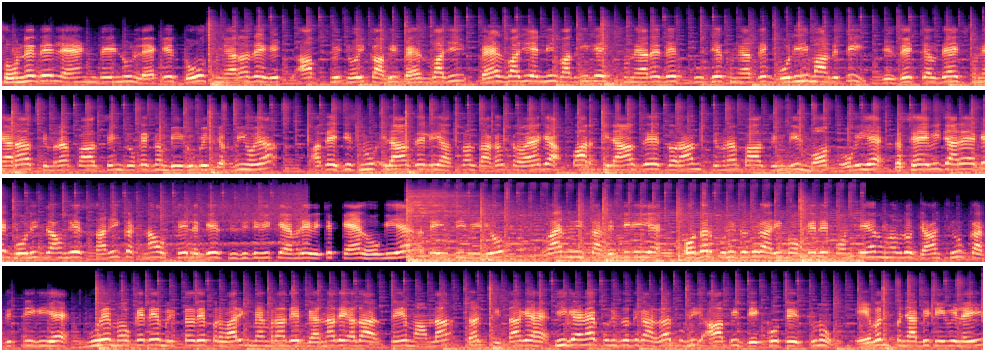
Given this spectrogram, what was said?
ਸੋਨੇ ਦੇ ਲੈਣ ਦੇਣ ਨੂੰ ਲੈ ਕੇ ਦੋ ਸੁਨਿਆਰਾਂ ਦੇ ਵਿੱਚ ਆਪਸ ਵਿੱਚ ਹੋਈ ਕਾਫੀ ਬਹਿਸਬਾਜ਼ੀ। ਬਹਿਸਬਾਜ਼ੀ ਇੰਨੀ ਵੱਧ ਗਈ ਕਿ ਇੱਕ ਸੁਨਿਆਰੇ ਦੇ ਦੂਜੇ ਸੁਨਿਆਰੇ ਦੇ ਗੋਲੀ ਹੀ ਮਾਰ ਦਿੱਤੀ, ਜਿਸ ਦੇ ਚਲਦਿਆਂ ਇੱਕ ਸੁਨਿਆਰਾ ਸਿਮਰਨਪਾਲ ਸਿੰਘ ਜੋ ਕਿ ਗੰਭੀਰ ਰੂਪ ਵਿੱਚ ਜ਼ਖਮੀ ਹੋਇਆ ਅਤੇ ਜਿਸ ਨੂੰ ਇਲਾਜ ਦੇ ਲਈ ਹਸਪਤਾਲ ਦਾਖਲ ਕਰਵਾਇਆ ਗਿਆ। ਪਰ ਇਲਾਜ ਦੇ ਦੌਰਾਨ ਸਿਮਰਨਪਾਲ ਸਿੰਘ ਦੀ ਮੌਤ ਹੋ ਗਈ ਹੈ। ਦੱਸਿਆ ਇਹ ਵੀ ਜਾ ਰਿਹਾ ਹੈ ਕਿ ਗੋਲੀ ਚਲਾਉਣ ਦੀ ਸਾਰੀ ਘਟਨਾ ਉੱਥੇ ਲੱਗੇ ਸੀਸੀਟੀਵੀ ਕੈਮਰੇ ਵਿੱਚ ਕੈਦ ਹੋ ਗਈ ਹੈ ਅਤੇ ਇਸ ਦੀ ਵੀਡੀਓ ਵਾਇਰਲ ਵੀ ਕਰ ਦਿੱਤੀ ਗਈ ਹੈ। ਉਧਰ ਪੁਲਿਸ ਅਧਿਕਾਰੀ ਮੌਕੇ ਤੇ ਪਹੁੰਚੇ ਹਨ। ਉਹਨਾਂ ਵੱਲੋਂ ਜਾਂਚ ਸ਼ੁਰੂ ਕਰ ਦਿੱਤੀ ਗਈ ਹੈ। ਪੂਰੇ ਮੌਕੇ ਤੇ ਮ੍ਰਿਤਕ ਦੇ ਪਰਿਵਾਰਿਕ ਮੈਂਬਰਾਂ ਦੇ ਬਿਆਨਾਂ ਦੇ ਆਧਾਰ ਤੇ ਮਾਮਲਾ ਦਰਜ ਕੀਤਾ ਗਿਆ ਹੈ। ਕੀ ਕਹਿਣਾ ਹੈ ਪੁਲਿਸ ਅਧਿਕਾਰੀ ਦਾ? ਤੁਸੀਂ ਆਪ ਹੀ ਦੇਖੋ ਤੇ ਸੁਣੋ। ਏਵਨ ਪੰਜਾਬੀ ਟੀਵੀ ਲਈ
